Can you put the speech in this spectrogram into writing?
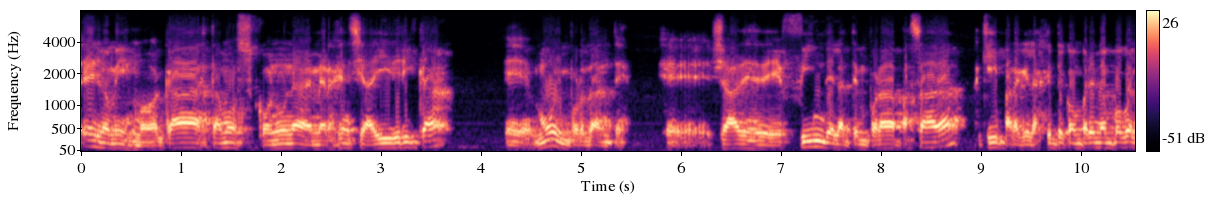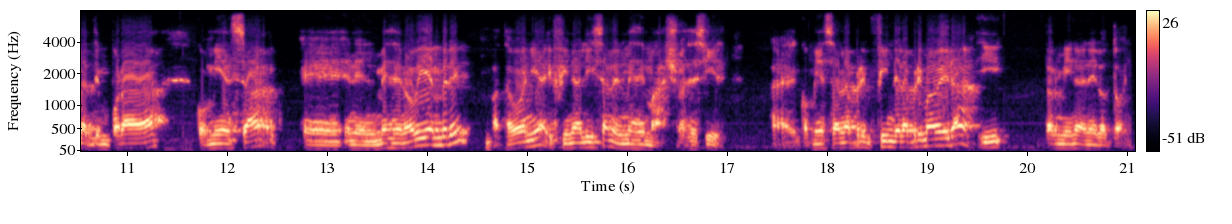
Es lo mismo, acá estamos con una emergencia hídrica eh, muy importante. Eh, ya desde fin de la temporada pasada, aquí para que la gente comprenda un poco, la temporada comienza eh, en el mes de noviembre en Patagonia y finaliza en el mes de mayo, es decir, comienza en el fin de la primavera y termina en el otoño,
